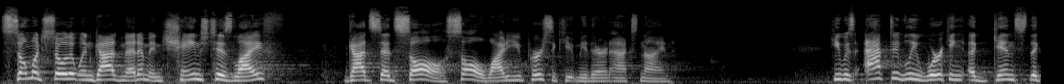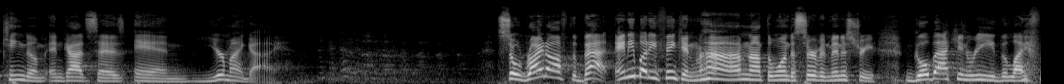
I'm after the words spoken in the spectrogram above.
So much so that when God met him and changed his life, God said, Saul, Saul, why do you persecute me there in Acts 9? He was actively working against the kingdom, and God says, And you're my guy. So, right off the bat, anybody thinking, ah, I'm not the one to serve in ministry, go back and read the life,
